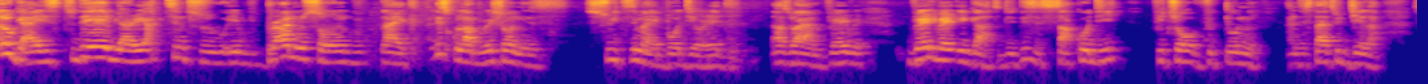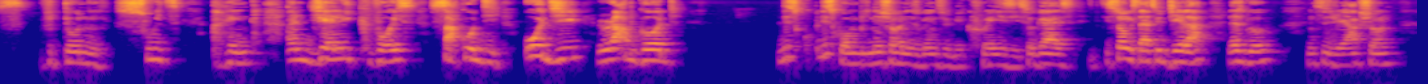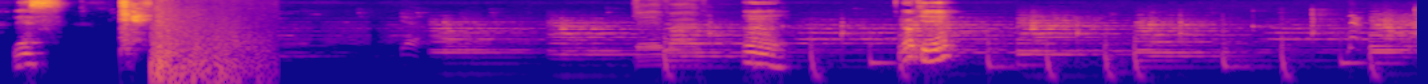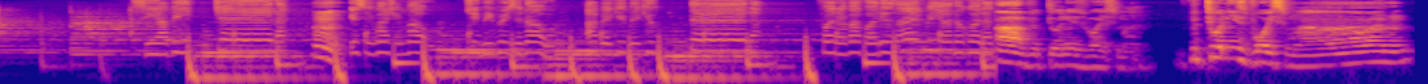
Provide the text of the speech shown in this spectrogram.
Hello guys, today we are reacting to a brand new song. Like this collaboration is sweeting my body already. That's why I'm very, very, very eager to do. This is Sarkodie feature Victony and it's titled Jailer. Victony, sweet and angelic voice. Sarkodie, OG rap god. This this combination is going to be crazy. So guys, the song is titled Jailer. Let's go into the reaction. Let's Mm. Okay. See, I be jailer. Mm. You see why she mouth? She be breezing out. I beg you, beg you, jailer. Forever for this life, me, I don't go Ah, Victony's voice, man. Victony's voice, man.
